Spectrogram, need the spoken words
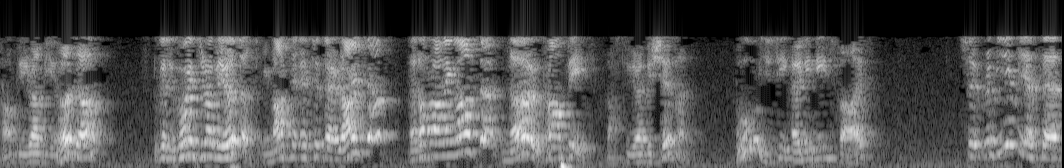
Can't be Rabbi Yehuda, because according to Rabbi Yehuda, to be Martin Issa Deraisa, they're not running after? No, can't be. Must be Rabbi Shimon. Ooh, you see, only these five. So Rabbi Yehuda says,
